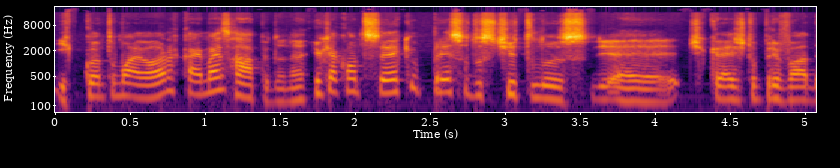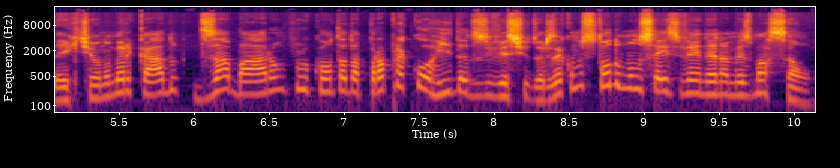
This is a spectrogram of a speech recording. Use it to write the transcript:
E quanto maior, cai mais rápido, né? E o que aconteceu é que o preço dos títulos é, de crédito privado aí que tinham no mercado desabaram por conta da própria corrida dos investidores. É como se todo mundo saísse vendendo a mesma ação.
